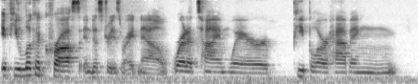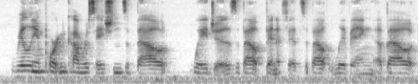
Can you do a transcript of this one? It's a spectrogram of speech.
if you look across industries right now, we're at a time where people are having really important conversations about wages, about benefits, about living, about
